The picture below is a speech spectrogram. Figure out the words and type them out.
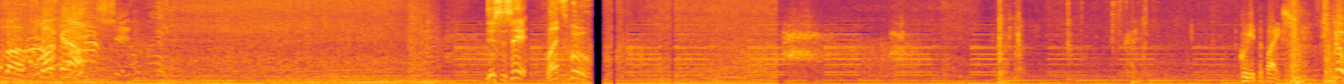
Chill the fuck out! This is it. Let's move! Go get the bikes. Go!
